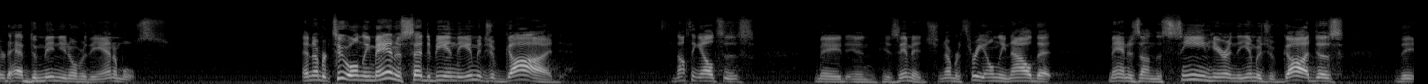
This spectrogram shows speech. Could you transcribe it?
They're to have dominion over the animals. And number two, only man is said to be in the image of God. Nothing else is made in his image. Number three, only now that man is on the scene here in the image of God does the,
